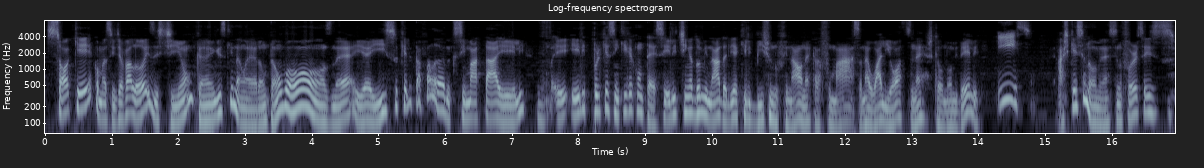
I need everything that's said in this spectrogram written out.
Só que, como a Cintia falou, existiam Kangs que não eram tão bons, né? E é isso que ele tá falando, que se matar ele ele, ele porque assim, o que que acontece? Ele tinha dominado ali aquele bicho no final, né? Aquela fumaça, né? O Alioth, né? Acho que é o nome dele. Isso. Acho que é esse nome, né? Se não for, vocês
